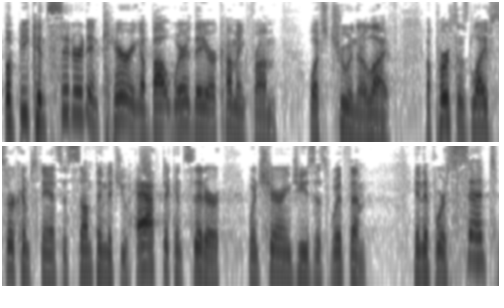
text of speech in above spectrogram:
but be considerate and caring about where they are coming from, what's true in their life. A person's life circumstance is something that you have to consider when sharing Jesus with them. And if we're sent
